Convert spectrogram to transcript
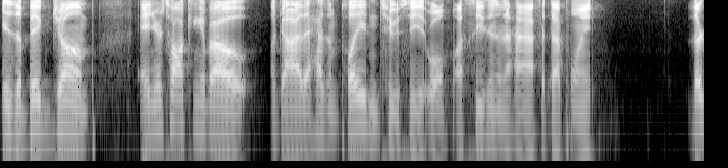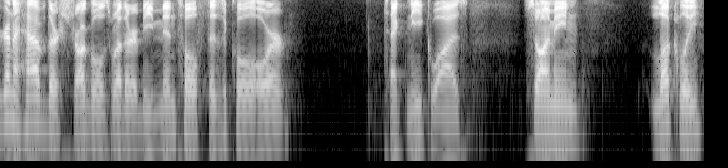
is a big jump, and you're talking about a guy that hasn't played in two seasons, well, a season and a half at that point. They're going to have their struggles, whether it be mental, physical, or technique wise. So, I mean, luckily,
